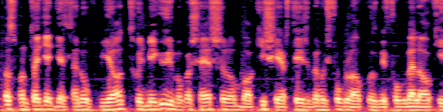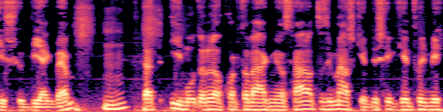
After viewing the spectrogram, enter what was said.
Azt mondta, hogy egyetlen ok miatt, hogy még ő maga se esel abba a kísértésbe, hogy foglalkozni fog vele a későbbiekben. Uh-huh. Tehát így módon el akarta vágni a szállat. Az egy más kérdésénként, hogy még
